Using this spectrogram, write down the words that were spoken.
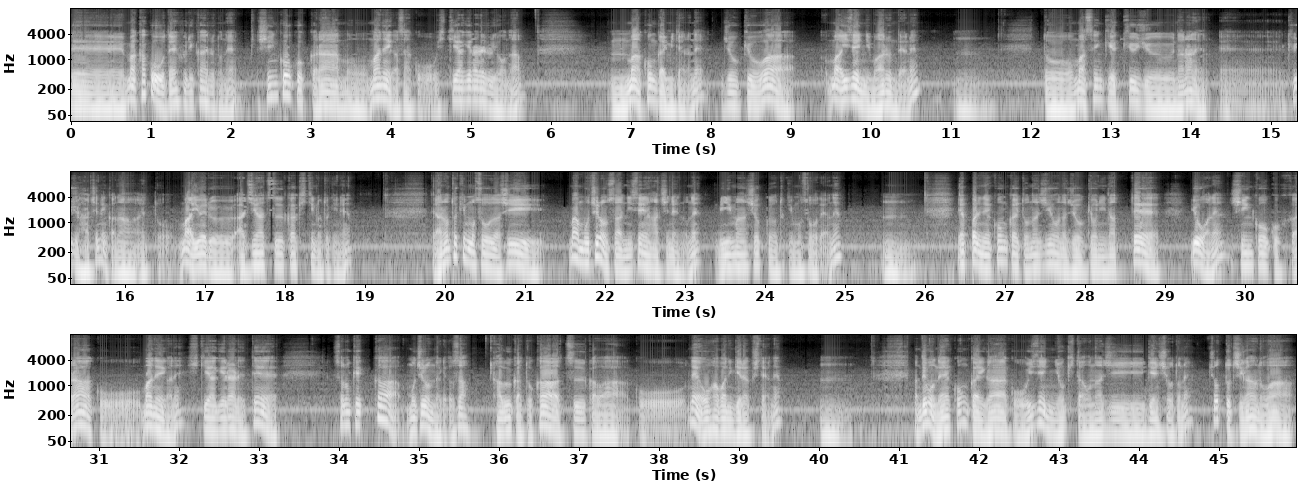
で、まあ過去をね、振り返るとね、新興国からもうマネーがさ、こう引き上げられるような、うん、まあ今回みたいなね、状況は、まあ以前にもあるんだよね。うん。と、まあ1997年、えー、98年かな、えっと、まあいわゆるアジア通貨危機の時ね。で、あの時もそうだし、まあもちろんさ、2008年のね、リーマンショックの時もそうだよね。うん。やっぱりね、今回と同じような状況になって、要はね、新興国から、こう、マネーがね、引き上げられて、その結果、もちろんだけどさ、株価とか通貨は、こう、ね、大幅に下落したよね。うん。まあ、でもね、今回が、こう、以前に起きた同じ現象とね、ちょっと違うのは、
